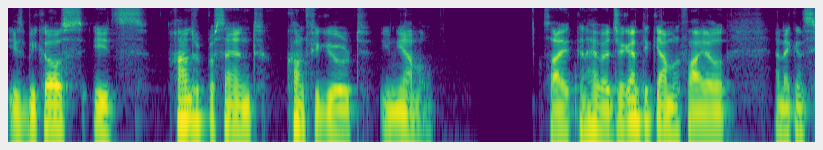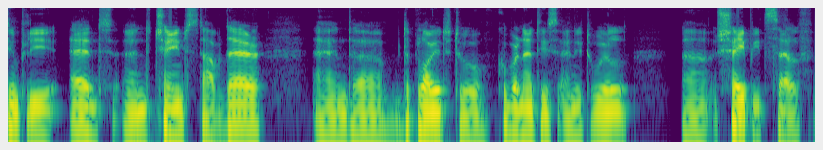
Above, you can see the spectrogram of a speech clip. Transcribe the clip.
is because it's 100% configured in YAML. So I can have a gigantic YAML file and I can simply add and change stuff there and uh, deploy it to Kubernetes and it will uh, shape itself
